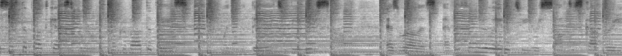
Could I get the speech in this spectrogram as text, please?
This is the podcast where we talk about the days when you dare to be yourself, as well as everything related to your self discovery,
